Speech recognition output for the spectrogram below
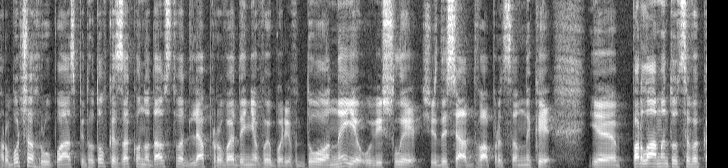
робоча група з підготовки законодавства для проведення виборів. До неї увійшли 62 представники парламенту, ЦВК,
